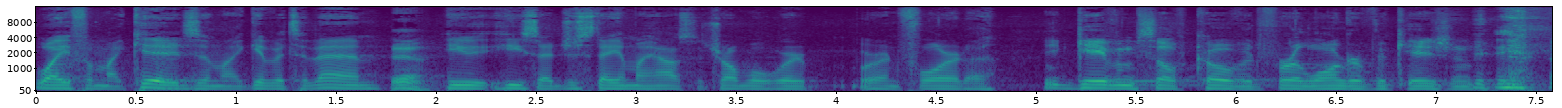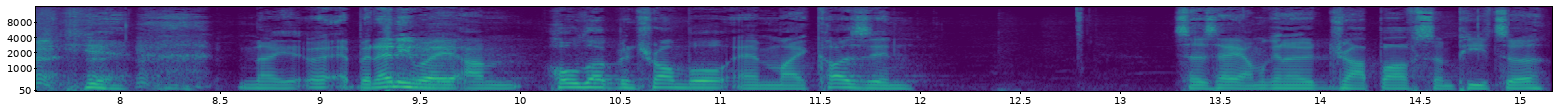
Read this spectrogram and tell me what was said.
wife, and my kids, and like give it to them. Yeah. He he said, just stay in my house in Trumbull. We're we're in Florida. He gave himself COVID for a longer vacation. yeah. Nice. But anyway, I'm holed up in Trumbull, and my cousin says, "Hey, I'm gonna drop off some pizza.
